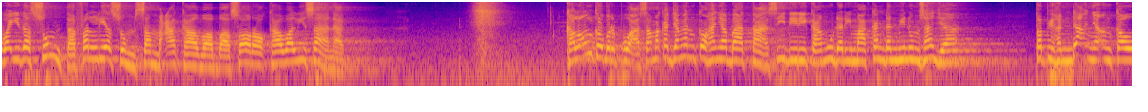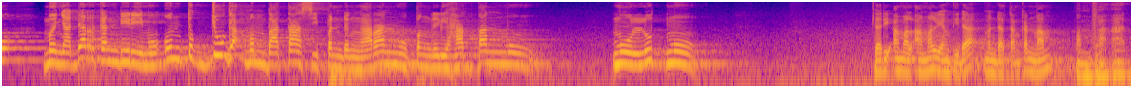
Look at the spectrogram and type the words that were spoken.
wa idza sumta falyasum sam'aka wa basaraka wa lisanak." Kalau engkau berpuasa maka jangan engkau hanya batasi diri kamu dari makan dan minum saja. Tapi hendaknya engkau menyadarkan dirimu untuk juga membatasi pendengaranmu, penglihatanmu, mulutmu dari amal-amal yang tidak mendatangkan manfaat.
